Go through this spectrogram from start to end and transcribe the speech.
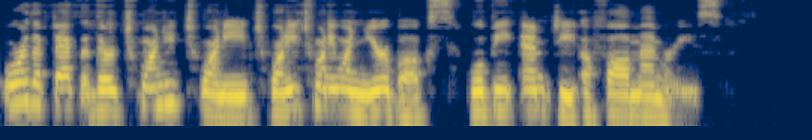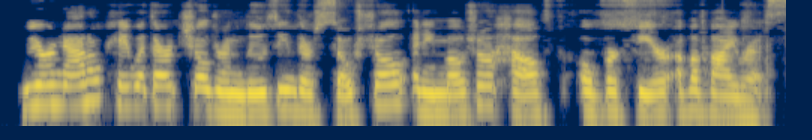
or the fact that their 2020 2021 yearbooks will be empty of fall memories. We are not okay with our children losing their social and emotional health over fear of a virus.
